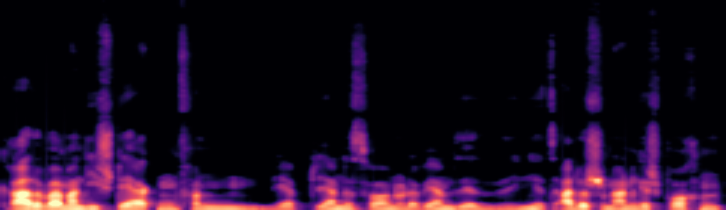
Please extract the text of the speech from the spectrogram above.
Gerade weil man die Stärken von, ihr habt Janis Horn oder wir haben sie ihn jetzt alle schon angesprochen,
